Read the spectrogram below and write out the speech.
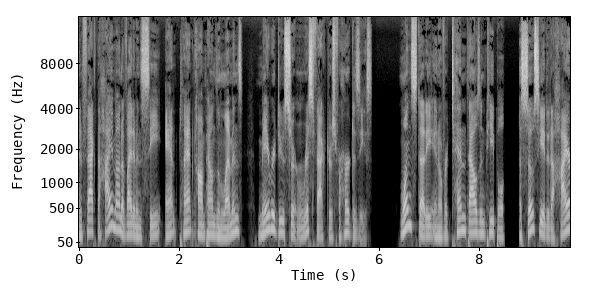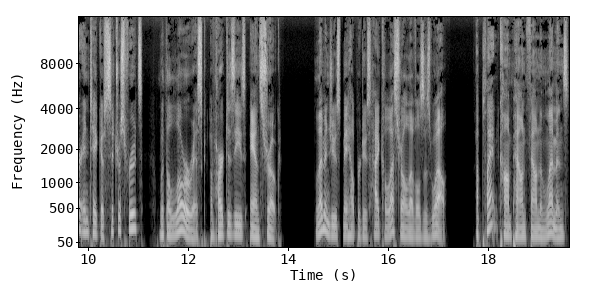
In fact, the high amount of vitamin C and plant compounds in lemons may reduce certain risk factors for heart disease. One study in over 10,000 people associated a higher intake of citrus fruits with a lower risk of heart disease and stroke. Lemon juice may help reduce high cholesterol levels as well. A plant compound found in lemons,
